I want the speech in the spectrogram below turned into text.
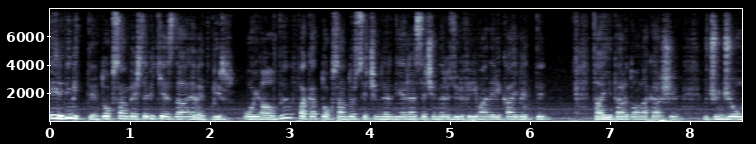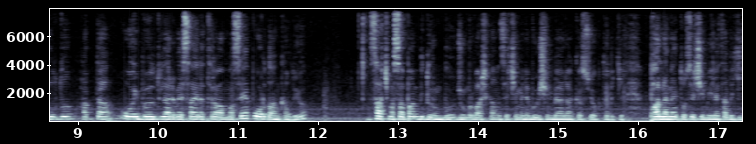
eridi bitti. 95'te bir kez daha evet bir oy aldı. Fakat 94 seçimlerini, yerel seçimleri Zülfü Livaneli kaybetti. Tayyip Erdoğan'a karşı üçüncü oldu. Hatta oy böldüler vesaire travması hep oradan kalıyor saçma sapan bir durum bu. Cumhurbaşkanlığı seçimiyle bu işin bir alakası yok tabii ki. Parlamento seçimiyle tabii ki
